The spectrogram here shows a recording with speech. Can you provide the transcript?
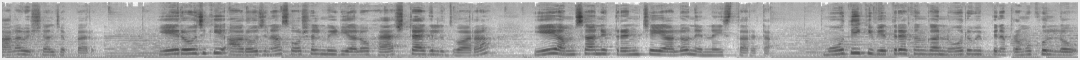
చాలా విషయాలు చెప్పారు. ఏ రోజుకి ఆ రోజున సోషల్ మీడియాలో హ్యాష్ ట్యాగుల ద్వారా ఏ అంశాన్ని ట్రెండ్ చేయాలో నిర్ణయిస్తారట. మోదీకి వ్యతిరేకంగా నోరు విప్పిన ప్రముఖుల్లో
